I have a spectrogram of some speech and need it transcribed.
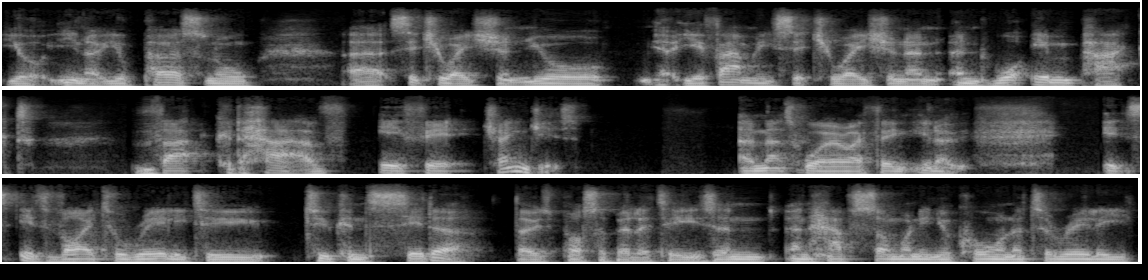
your you know your personal uh, situation, your your family situation, and and what impact that could have if it changes. And that's where I think you know it's it's vital really to to consider those possibilities and and have someone in your corner to really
